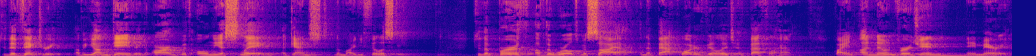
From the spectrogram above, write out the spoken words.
to the victory of a young David armed with only a sling against the mighty Philistine, to the birth of the world's Messiah in the backwater village of Bethlehem by an unknown virgin named Mary.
